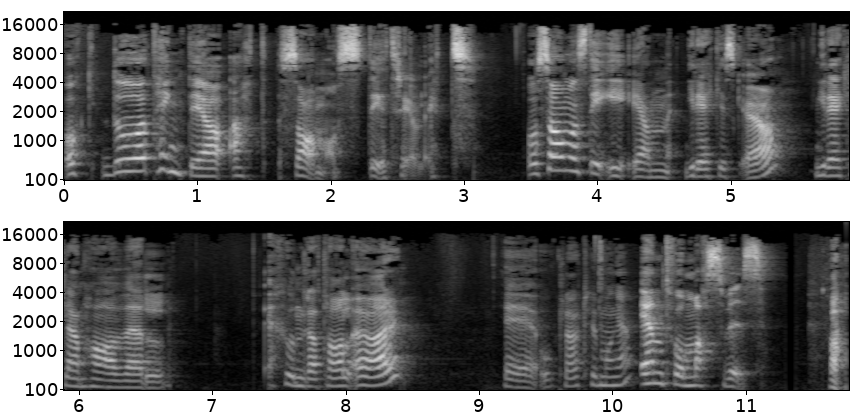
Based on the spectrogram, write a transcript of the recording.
Och då tänkte jag att Samos, det är trevligt. Och Samos det är en grekisk ö. Grekland har väl hundratal öar. Eh, oklart hur många. En, två, massvis.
